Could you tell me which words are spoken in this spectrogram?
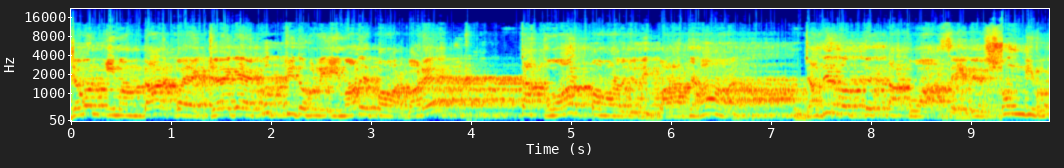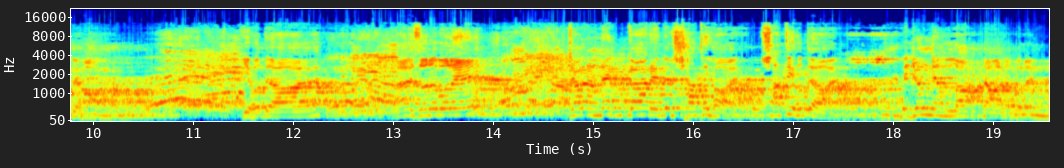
যেমন ইমানদার কয়েক জায়গায় একত্রিত হলে ইমানের পাওয়ার বাড়ে তাকওয়ার পাওয়ারও যদি বাড়াতে হয় যাদের মধ্যে তাকওয়া আছে এদের সঙ্গী হতে হয়। কি হতে হয়? হ্যাঁ, জোরে বলে। যারা নেককার এদের সাথী হয় সাথী হতে হয়। এই জন্য আল্লাহ তাআলা বলেন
